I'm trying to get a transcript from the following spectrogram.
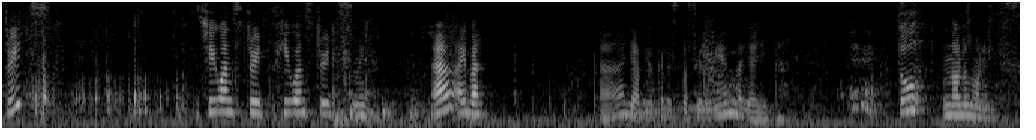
¿Treats? She wants treats. He wants treats. Mira. Ah, ahí va. Ah, ya vio que le está sirviendo, Yayita. Tú no los molestes.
